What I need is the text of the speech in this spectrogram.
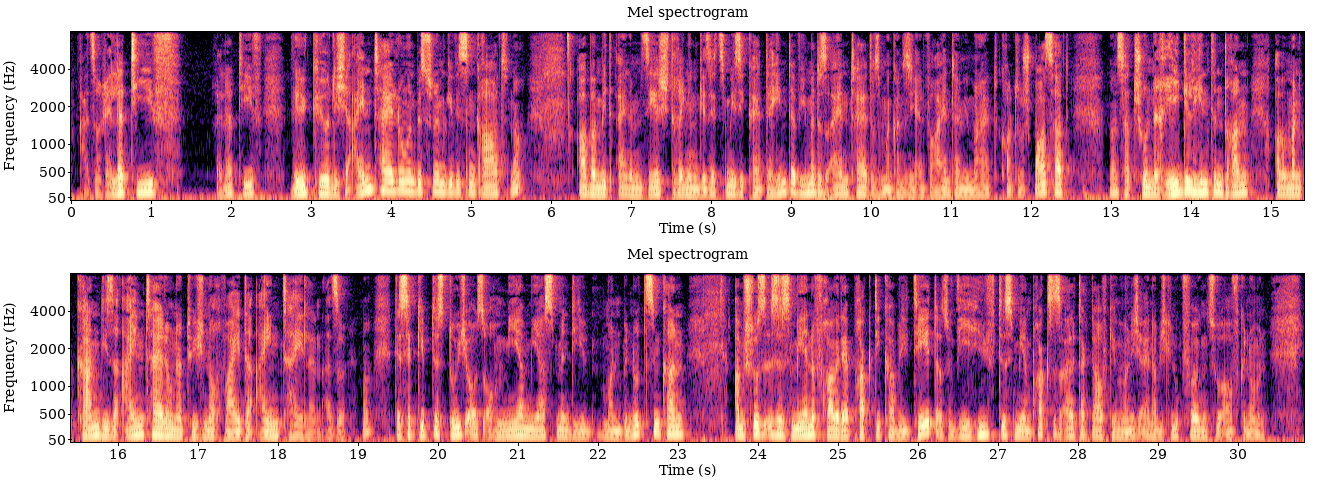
also relativ relativ willkürliche Einteilungen bis zu einem gewissen Grad. Ne? Aber mit einem sehr strengen Gesetzmäßigkeit dahinter, wie man das einteilt. Also man kann es nicht einfach einteilen, wie man halt gerade so Spaß hat. Es hat schon eine Regel hinten dran, aber man kann diese Einteilung natürlich noch weiter einteilen. Also ne? deshalb gibt es durchaus auch mehr Miasmen, die man benutzen kann. Am Schluss ist es mehr eine Frage der Praktikabilität, also wie hilft es mir im Praxisalltag. Darauf gehen wir nicht ein, habe ich genug Folgen zu aufgenommen.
